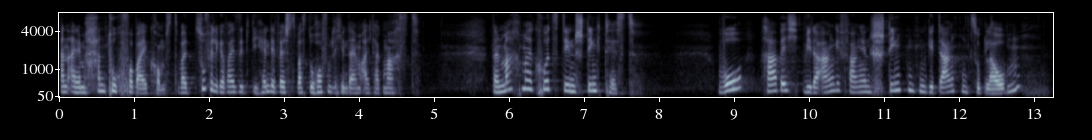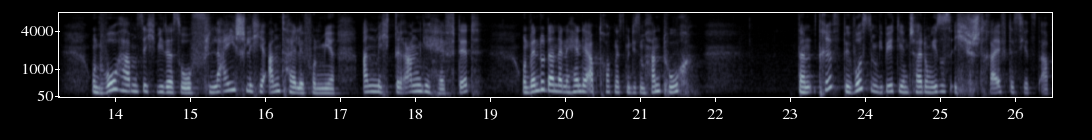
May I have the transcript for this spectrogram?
an einem Handtuch vorbeikommst, weil zufälligerweise die Hände wäschst, was du hoffentlich in deinem Alltag machst, dann mach mal kurz den Stinktest. Wo habe ich wieder angefangen, stinkenden Gedanken zu glauben? Und wo haben sich wieder so fleischliche Anteile von mir an mich dran geheftet? Und wenn du dann deine Hände abtrocknest mit diesem Handtuch, dann triff bewusst im Gebet die Entscheidung, Jesus, ich streife das jetzt ab.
